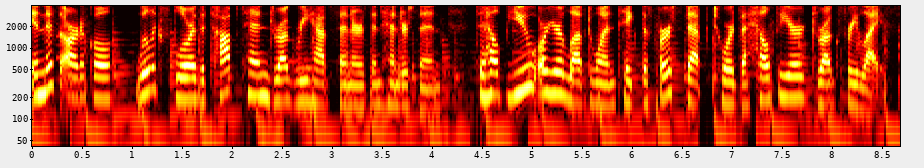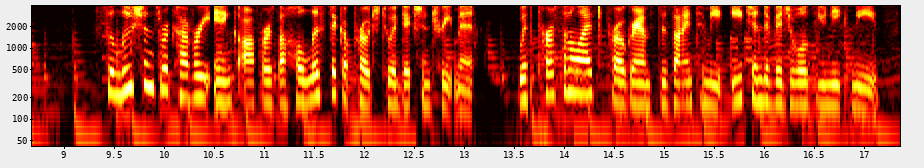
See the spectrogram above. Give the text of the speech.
In this article, we'll explore the top 10 drug rehab centers in Henderson to help you or your loved one take the first step towards a healthier, drug-free life. Solutions Recovery Inc. offers a holistic approach to addiction treatment, with personalized programs designed to meet each individual's unique needs.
